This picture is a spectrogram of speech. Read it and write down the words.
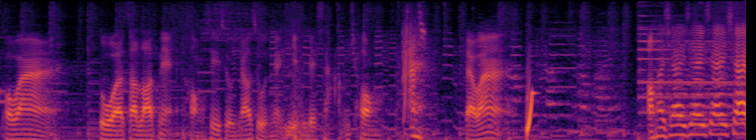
เพราะว่าตัวสล็อตเนี่ยของ 4090 เนี่ยกินไป 3 ช่องอะแต่ว่า อ๋อใช่ใช่ใช่ใช่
